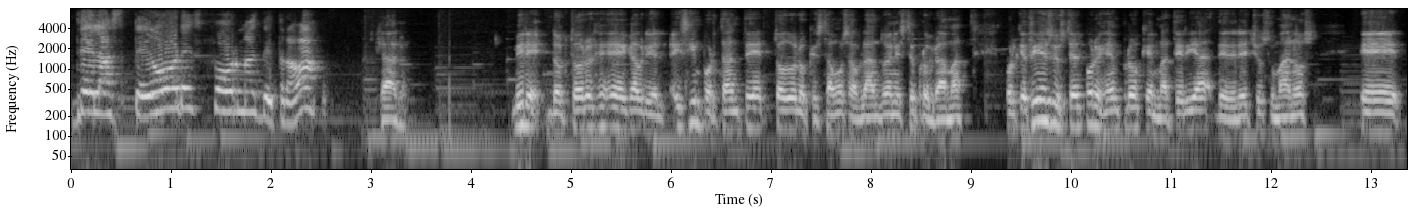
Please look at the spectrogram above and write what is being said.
de las peores formas de trabajo. Claro. Mire, doctor eh, Gabriel, es importante todo lo que estamos hablando en este programa, porque fíjese usted, por ejemplo, que en materia de derechos humanos eh,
